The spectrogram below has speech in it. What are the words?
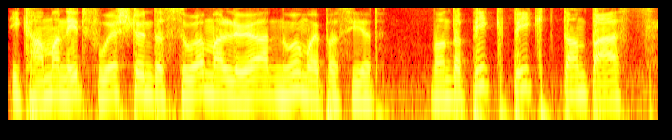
Ich kann mir nicht vorstellen, dass so ein Malheur nur mal passiert. Wenn der Pick pickt, dann passt's.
